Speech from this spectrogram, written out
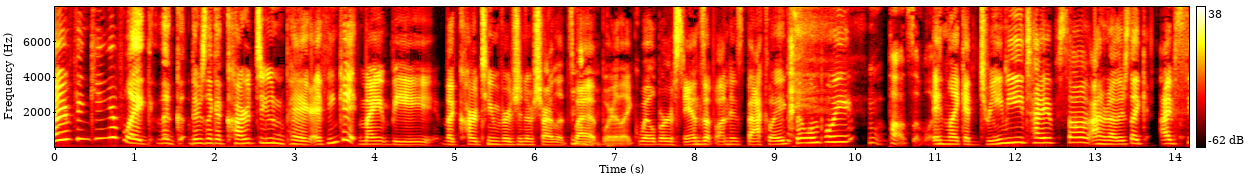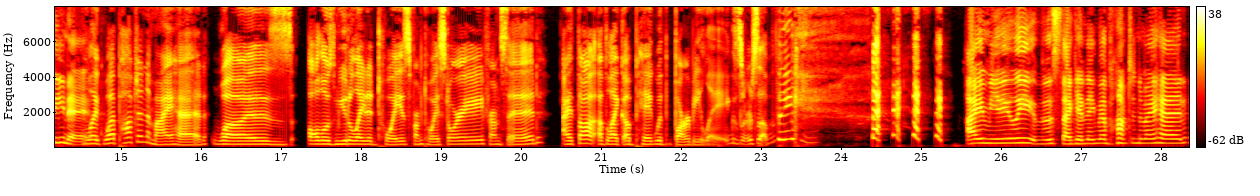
I'm thinking of like the there's like a cartoon pig. I think it might be the cartoon version of Charlotte's Mhm. Web where like Wilbur stands up on his back legs at one point Possibly. in like a dreamy type song. I don't know. There's like I've seen it. Like what popped into my head was all those mutilated toys from Toy Story from Sid. I thought of like a pig with Barbie legs or something. I immediately the second thing that popped into my head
